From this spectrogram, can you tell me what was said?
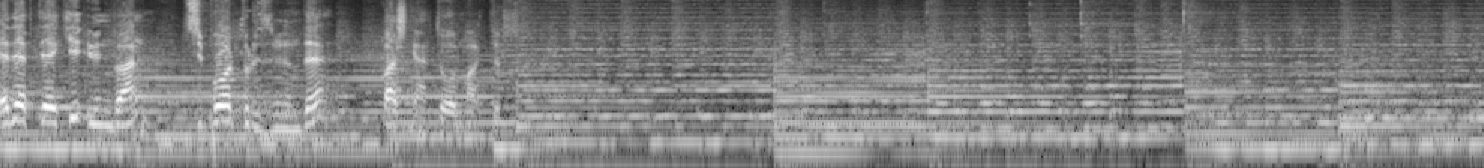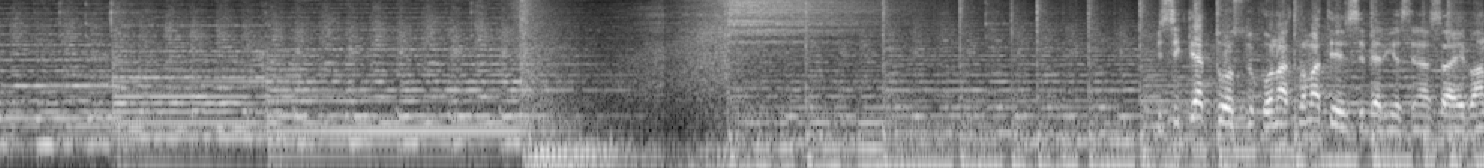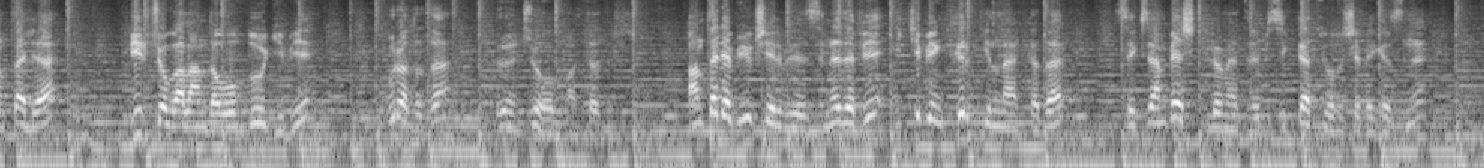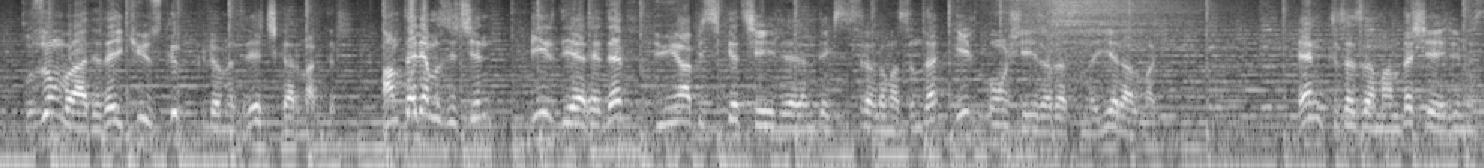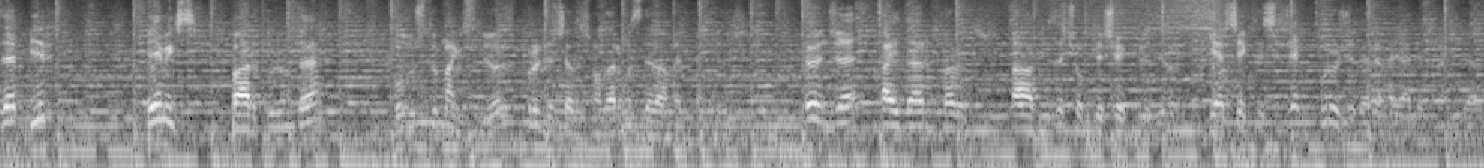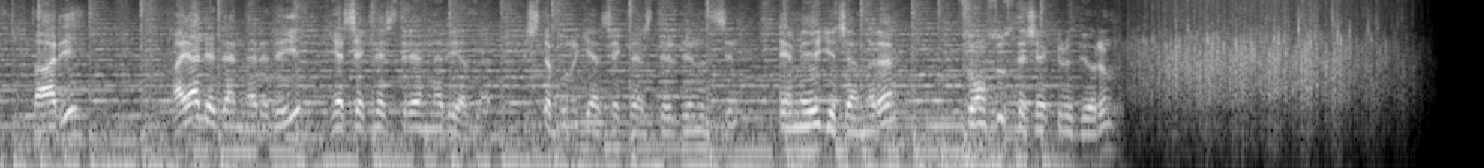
Hedefteki ünvan spor turizminin de başkenti olmaktır. Bisiklet dostu konaklama tesisi belgesine sahip Antalya birçok alanda olduğu gibi burada da öncü olmaktadır. Antalya Büyükşehir Belediyesi'nin hedefi 2040 yılına kadar 85 kilometre bisiklet yolu şebekesini uzun vadede 240 kilometreye çıkarmaktır. Antalya'mız için bir diğer hedef Dünya Bisiklet Şehirleri Endeksi sıralamasında ilk 10 şehir arasında yer almak. En kısa zamanda şehrimizde bir BMX parkurunda oluşturmak istiyoruz. Proje çalışmalarımız devam etmektedir. Önce Haydar Barut abimize çok teşekkür ediyorum. Gerçekleşecek projeleri hayal etmek lazım. Tarih hayal edenleri değil, gerçekleştirenleri yazar. İşte bunu gerçekleştirdiğiniz için emeği geçenlere sonsuz teşekkür ediyorum.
